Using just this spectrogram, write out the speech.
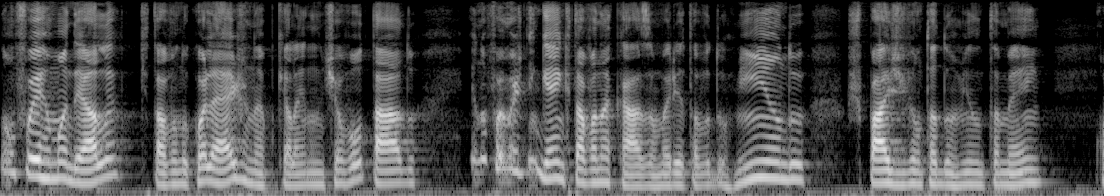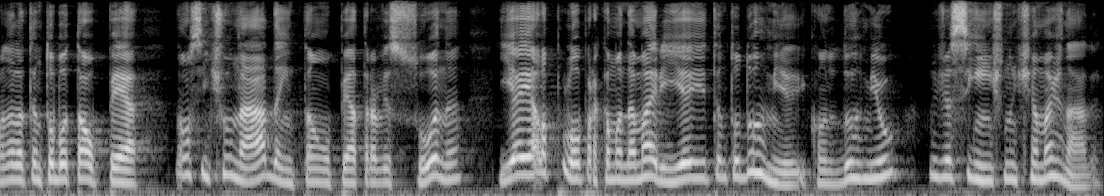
Não foi a irmã dela, que estava no colégio, né, porque ela ainda não tinha voltado, e não foi mais ninguém que estava na casa. A Maria estava dormindo, os pais deviam estar dormindo também. Quando ela tentou botar o pé, não sentiu nada, então o pé atravessou, né? E aí ela pulou para a cama da Maria e tentou dormir. E quando dormiu, no dia seguinte não tinha mais nada.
